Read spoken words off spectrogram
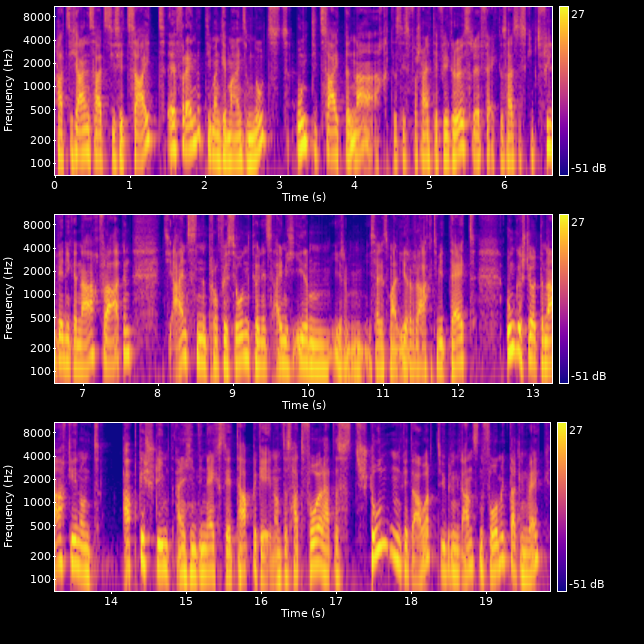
hat sich einerseits diese Zeit äh, verändert, die man gemeinsam nutzt, und die Zeit danach. Das ist wahrscheinlich der viel größere Effekt. Das heißt, es gibt viel weniger Nachfragen. Die einzelnen Professionen können jetzt eigentlich ihrem, ihrem ich sage jetzt mal, ihrer Aktivität ungestört nachgehen und abgestimmt eigentlich in die nächste Etappe gehen. Und das hat vorher hat das Stunden gedauert, über den ganzen Vormittag hinweg,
